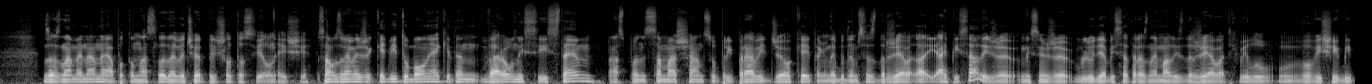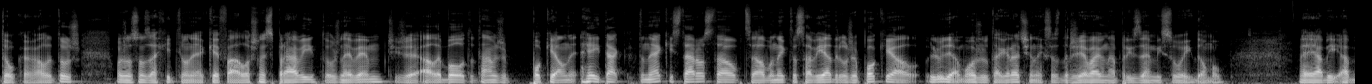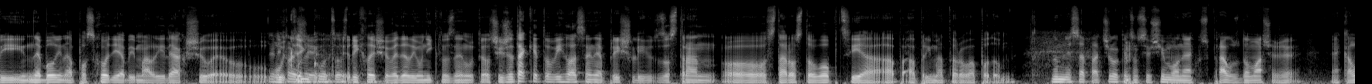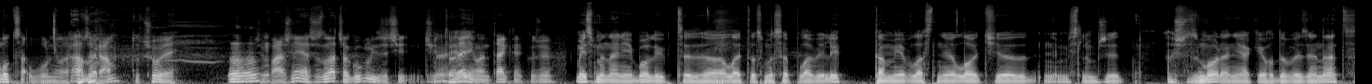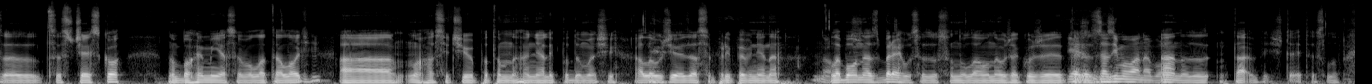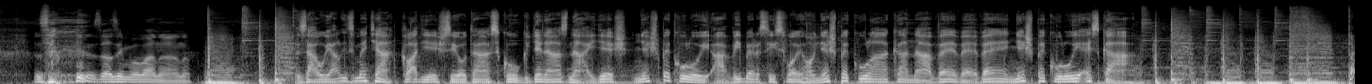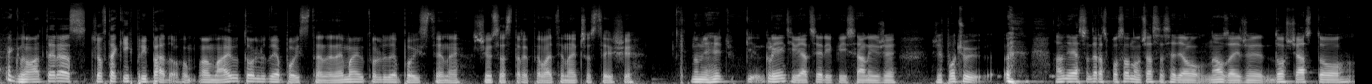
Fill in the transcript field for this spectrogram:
zaznamenané a potom následný večer prišlo to silnejšie. Samozrejme, že keď by tu bol nejaký ten varovný systém, aspoň sa máš šancu pripraviť, že OK, tak nebudem sa zdržiavať. Aj, aj písali, že myslím, že ľudia by sa teraz nemali zdržiavať chvíľu vo vyšších bytovkách, ale to už možno som zachytil nejaké falošné správy, to už neviem, čiže ale bolo to tam, že pokiaľ, ne, hej tak, to nejaký starosta obce alebo niekto sa vyjadril, že pokiaľ ľudia môžu, tak radšej nech sa zdržiavajú na prízemí svojich domov. Hej, aby, aby neboli na poschodí, aby mali ľahšiu, e, Rýchlejšie- utek- rýchlejšie vedeli uniknúť z nenúteľ. Čiže takéto vyhlásenia prišli zo stran o, starostov obcí a, a, a primátorov a podobne. No mne sa páčilo, keď som si všimol nejakú správu z domaše, že nejaká loď sa uvoľnila. Áno. Pozerám, to čo je? Mhm. Že vážne? Ja som začal googliť, že či, či to nie je len tak, akože... My sme na nej boli, cez eh, leto sme sa plavili. Tam je vlastne loď, eh, myslím, že až z mora nejakého dovezená cez Česko. No Bohemia sa volá tá loď. Mhm. A no hasiči ju potom naháňali po domaši. Ale už je zase pripevnená. No, Lebo ona z brehu sa zosunula. Ona už akože je teraz... zazimovaná bola. Áno, za, tá, víš, to je to slovo. Z- Zazimovaná, áno. Zaujali sme ťa? Kladieš si otázku, kde nás nájdeš? Nešpekuluj a vyber si svojho nešpekuláka na www.nešpekuluj.sk Tak, no a teraz, čo v takých prípadoch? Majú to ľudia poistené, nemajú to ľudia poistené? S čím sa stretávate najčastejšie? No mne hneď klienti viacerí písali, že, že počuj, hlavne ja som teraz v poslednom čase sedel naozaj, že dosť často, uh,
